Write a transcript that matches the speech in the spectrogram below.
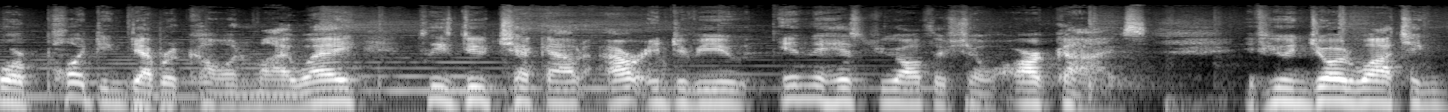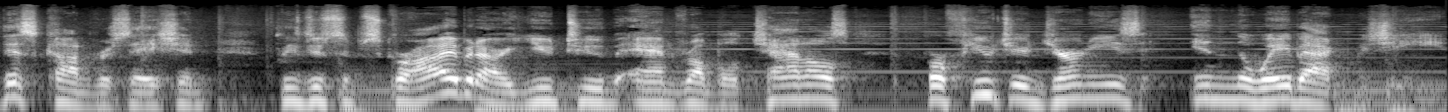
for pointing Deborah Cohen my way. Please do check out our interview in the History Author Show archives. If you enjoyed watching this conversation, please do subscribe at our YouTube and Rumble channels for future journeys in the Wayback Machine.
